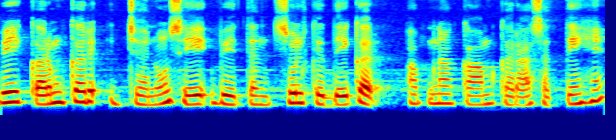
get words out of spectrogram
वे कर्म कर जनों से वेतन शुल्क देकर अपना काम करा सकते हैं?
